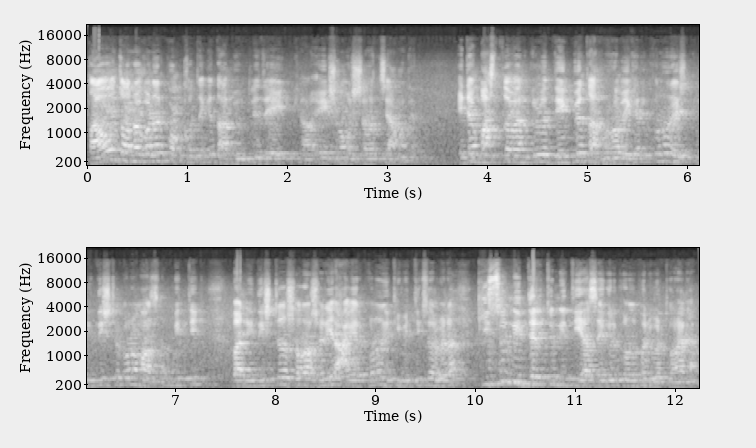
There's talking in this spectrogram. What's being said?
তাও জনগণের পক্ষ থেকে দাবি উঠলে যে এই- সমস্যা হচ্ছে আমাদের। এটা বাস্তবায়ন করে দেখবে তারপর হবে। এখানে কোনো নির্দিষ্ট কোনো মাসাল ভিত্তিক বা নির্দিষ্ট সরাসরি আগের কোনো নীতিভিত্তিক চলবে না। কিছু নির্ধারিত নীতি আছে, এগুলো কোনো পরিবর্তন হয় না।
